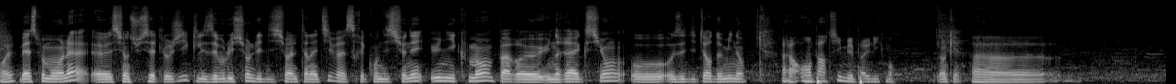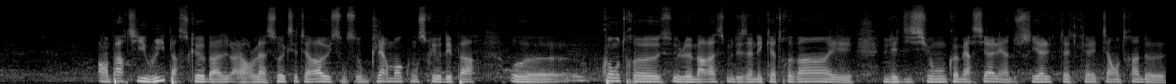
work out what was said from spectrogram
Ouais. Mais à ce moment-là, euh, si on suit cette logique, les évolutions de l'édition alternative seraient conditionnées uniquement par euh, une réaction aux, aux éditeurs dominants. Alors en partie, mais pas uniquement. Ok. Euh, en partie, oui, parce que bah, alors l'assaut, etc., ils sont, sont clairement construits au départ euh, contre euh, le marasme des années 80 et l'édition commerciale et industrielle telle qu'elle était en train de,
